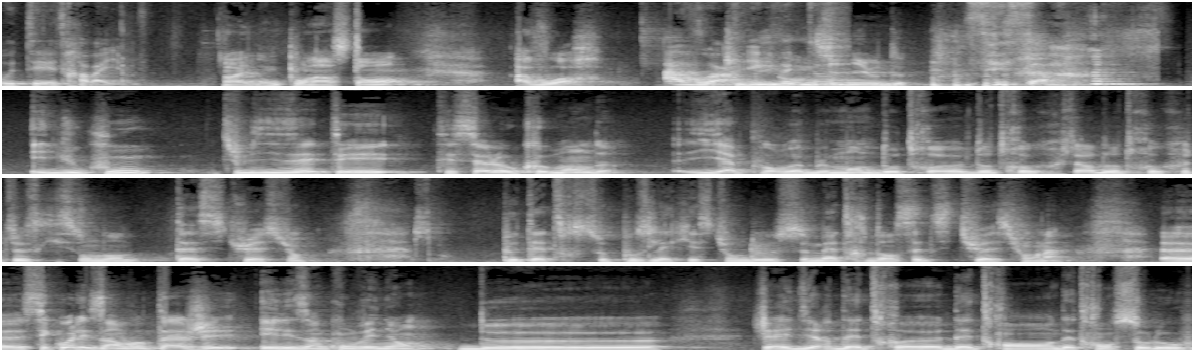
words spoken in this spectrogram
au télétravail. Ouais, donc pour l'instant, à voir. À voir. To be continued. C'est ça. Et du coup, tu me disais, tu es, es seul aux commandes. Il y a probablement d'autres recruteurs, d'autres recruteuses qui sont dans ta situation, qui peut-être se posent la question de se mettre dans cette situation-là. Euh, c'est quoi les avantages et les inconvénients de, j'allais dire, d'être en, d'être en solo?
